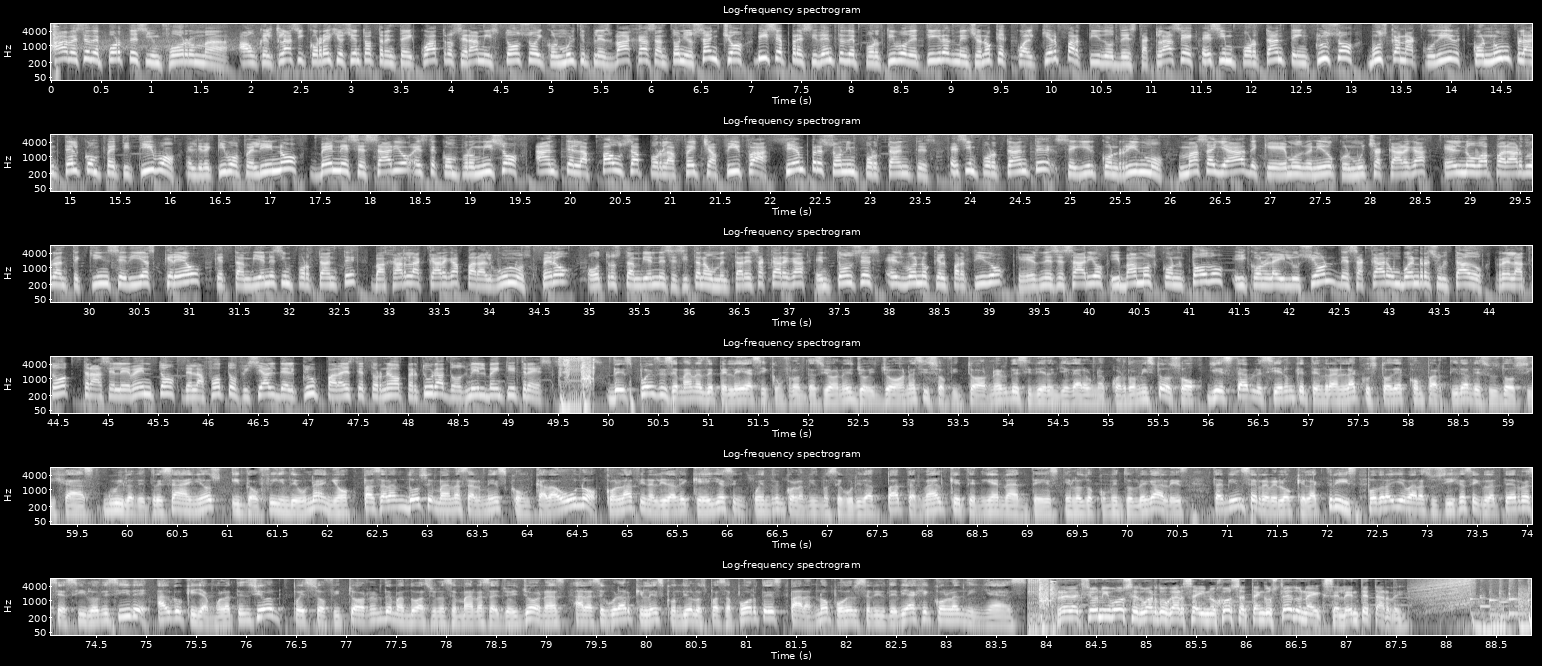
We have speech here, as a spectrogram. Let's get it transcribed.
ABC Deportes informa, aunque el clásico Regio 134 será amistoso y con múltiples bajas, Antonio Sancho, vicepresidente deportivo de Tigres, mencionó que cualquier partido de esta clase es importante, incluso buscan acudir con un plantel competitivo. El directivo felino ve necesario este compromiso ante la pausa por la fecha FIFA. Siempre son importantes. Es importante seguir con ritmo, más allá de que hemos venido con mucha carga, él no va a parar durante 15 días. Creo que también es importante bajar la carga para algunos, pero otros también necesitan aumentar esa carga. Entonces es bueno que el partido, que es necesario, y vamos con todo y con la ilusión de sacar un buen resultado. Relató tras el evento de la foto oficial del club para este torneo Apertura 2023. Después de semanas de peleas y confrontaciones, Joey Jonas y Sophie Turner decidieron llegar a un acuerdo amistoso y establecieron que tendrán la custodia compartida de sus dos hijas. Willa de tres años y Dauphine de un año pasarán dos semanas al mes con cada uno, con la finalidad de que ellas se encuentren con la misma seguridad paternal que tenían antes. En los documentos legales también se reveló que la actriz podrá llevar a sus hijas a Inglaterra si así lo decide, algo que llamó la atención, pues Sophie Turner demandó hace unas semanas a Joy Jonas al asegurar que le escondió los pasaportes para no poder salir de viaje con las niñas. Redacción y voz Eduardo Garza Hinojosa. Tenga usted una excelente tarde.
